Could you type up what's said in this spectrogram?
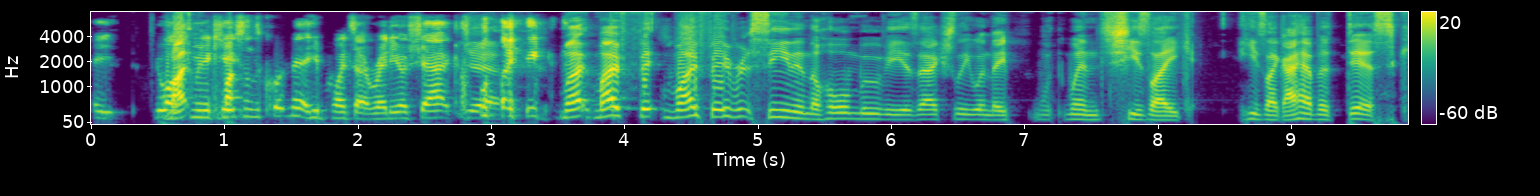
You want My- communications equipment? He points at Radio Shack. Yeah. Like, my my fa- my favorite scene in the whole movie is actually when they when she's like he's like I have a disc.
